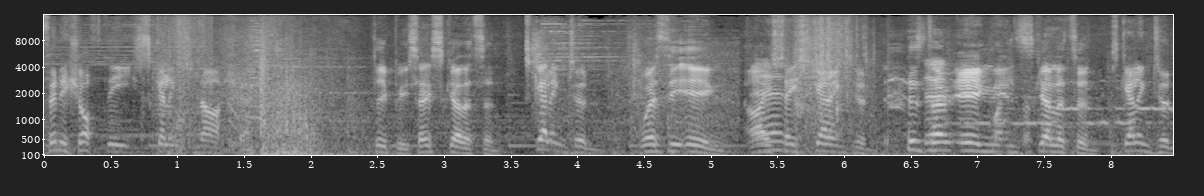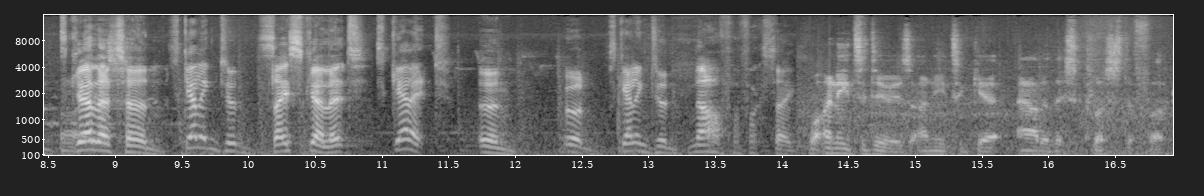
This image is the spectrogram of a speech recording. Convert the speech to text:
finish off the skeleton archer. DP, say skeleton. Skeleton. Where's the ing? I say skeleton. There's no ing in skeleton. Skeleton. Skeleton. Skeleton. Say skelet. Skelet. Un. Un. Skeleton. No, for fuck's sake. What I need to do is I need to get out of this clusterfuck.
